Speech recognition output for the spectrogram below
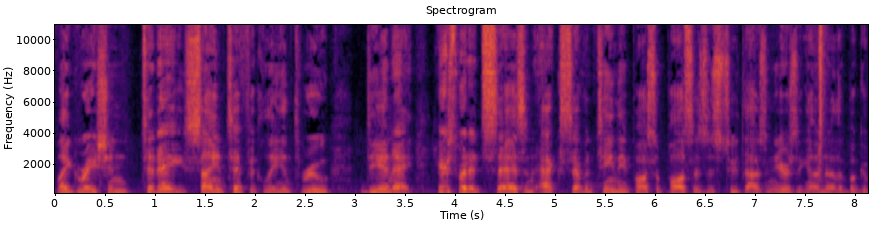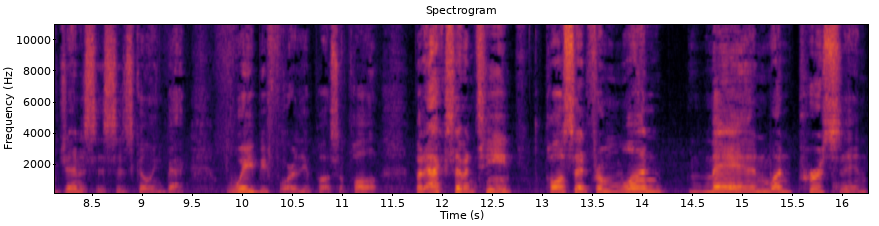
migration today, scientifically and through DNA. Here's what it says in Acts 17. The Apostle Paul says this 2,000 years ago. Now, the book of Genesis is going back way before the Apostle Paul. But Acts 17, Paul said, From one man, one person,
